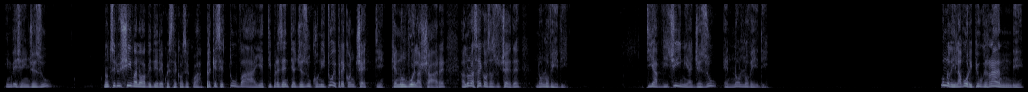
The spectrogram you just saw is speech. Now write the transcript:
Invece in Gesù non si riuscivano a vedere queste cose qua, perché se tu vai e ti presenti a Gesù con i tuoi preconcetti che non vuoi lasciare, allora sai cosa succede? Non lo vedi. Ti avvicini a Gesù e non lo vedi. Uno dei lavori più grandi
